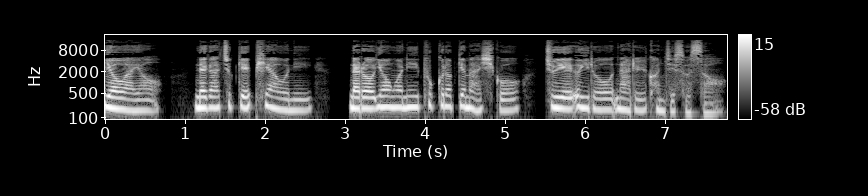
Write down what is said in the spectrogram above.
여호와여 내가 주께 피하오니 나로 영원히 부끄럽게 마시고 주의 의로 나를 건지소서.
